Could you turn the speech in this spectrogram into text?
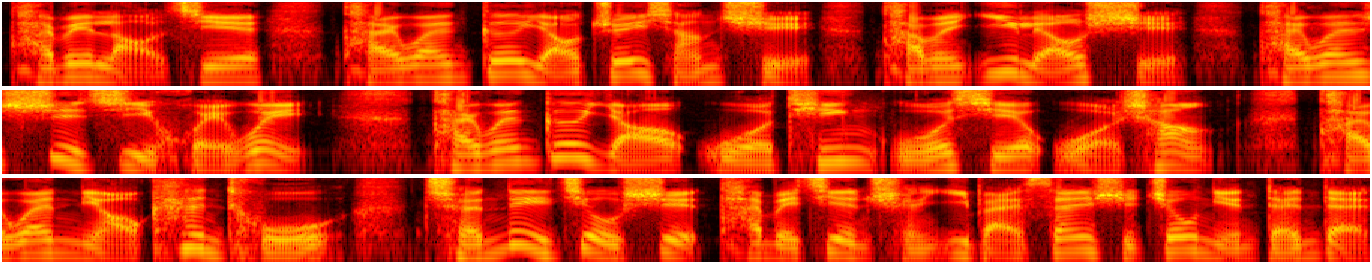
台北老街》《台湾歌谣追想曲》《台湾医疗史》《台湾世纪回味》《台湾歌谣我听我写我唱》《台湾鸟瞰图》《城内旧事》《台北建成一百三十周年》等等。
